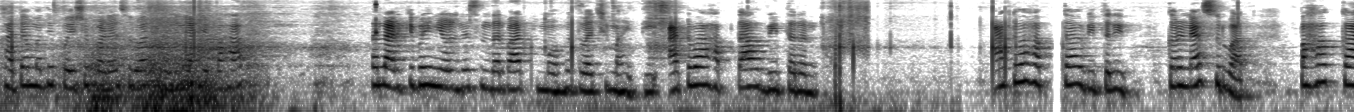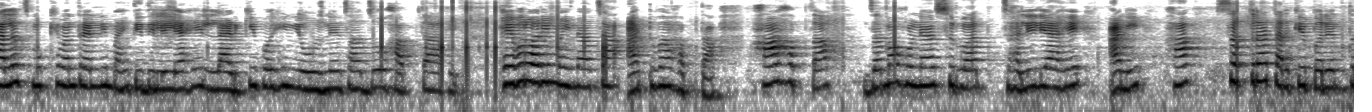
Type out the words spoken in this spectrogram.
खात्यामध्ये पैसे पडायला सुरुवात झालेली आहे. पहा. तर लाडकी बहीण योजनेसंदर्भात महत्त्वाची माहिती. आठवा हप्ता वितरण. आठवा हप्ता वितरित करण्यास सुरुवात. पहा कालच मुख्यमंत्र्यांनी माहिती दिलेली आहे लाडकी बहीण योजनेचा जो हप्ता आहे फेब्रुवारी महिन्याचा आठवा हप्ता. हा हप्ता जमा होण्यास सुरुवात झालेली आहे आणि हा सतरा तारखेपर्यंत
